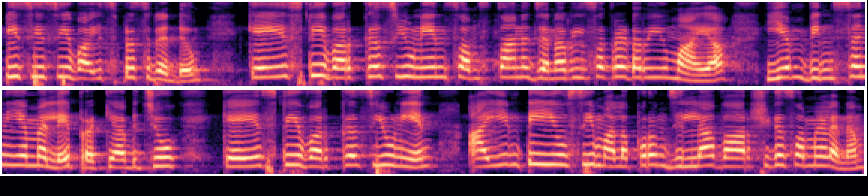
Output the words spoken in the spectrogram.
P C C vice പ്രസിഡന്റും K S T workers union സംസ്ഥാന ജനറൽ സെക്രട്ടറിയുമായ M Vincent M L A പ്രഖ്യാപിച്ചു. K S T workers union I N T U C Malappuram ജില്ലാ വാർഷിക സമ്മേളനം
